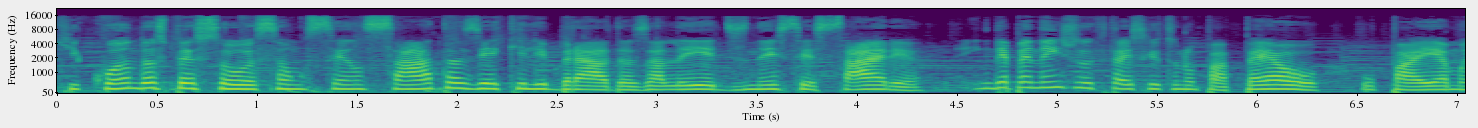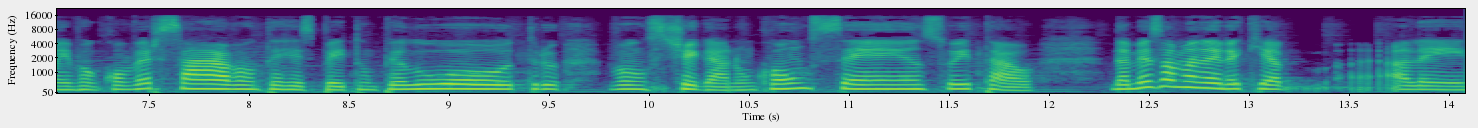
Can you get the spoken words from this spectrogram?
que quando as pessoas são sensatas e equilibradas, a lei é desnecessária, independente do que está escrito no papel, o pai e a mãe vão conversar, vão ter respeito um pelo outro, vão chegar num consenso e tal. Da mesma maneira que a, a lei é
